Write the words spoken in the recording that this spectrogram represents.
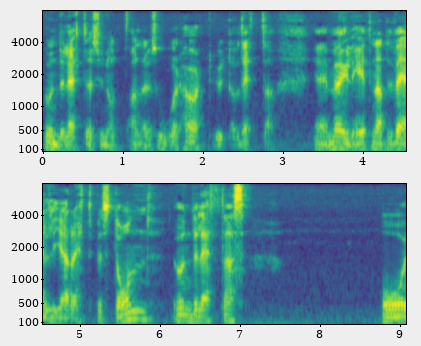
underlättas ju något alldeles oerhört utav detta. Eh, möjligheten att välja rätt bestånd underlättas. Och,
